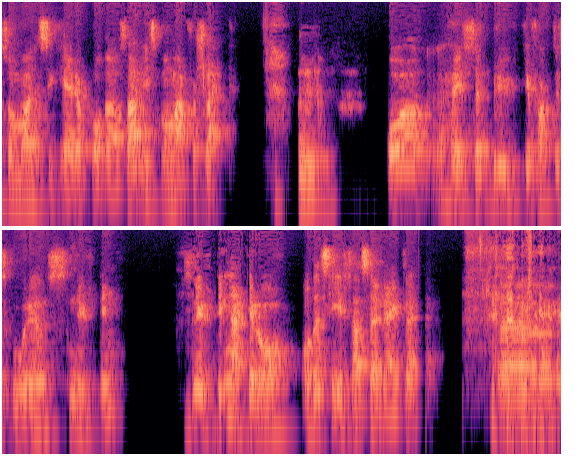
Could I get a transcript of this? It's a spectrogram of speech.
som man risikerer å pådra seg hvis man er for sleip. Mm. Og Høyesterett bruker faktisk ordet snylting. Snylting er ikke lov, og det sier seg selv, egentlig. Eh,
